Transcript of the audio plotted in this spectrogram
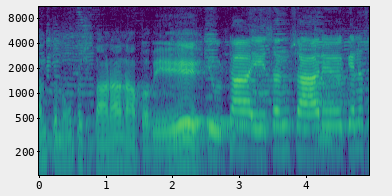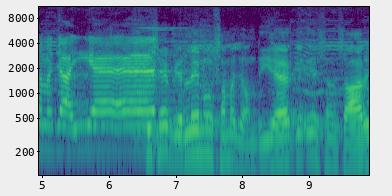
ਅੰਤ ਨੂੰ ਪਛਤਾਣਾ ਨਾ ਪਵੇ। ਝੂਠਾ ਏ ਸੰਸਾਰ ਕਿਨ ਸਮਝਾਈ ਐ। ਕਿਸੇ ਵਿਰਲੇ ਨੂੰ ਸਮਝ ਆਉਂਦੀ ਹੈ ਕਿ ਇਹ ਸੰਸਾਰ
